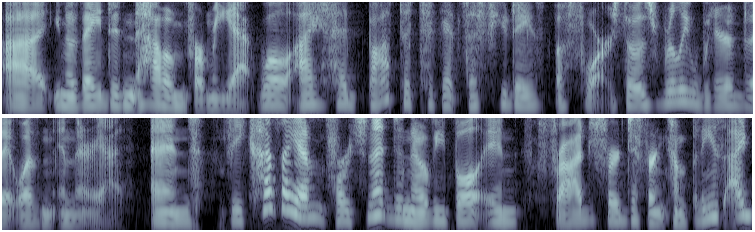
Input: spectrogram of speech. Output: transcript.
uh, you know, they didn't have them for me yet. Well, I had bought the tickets a few days before. So it was really weird that it wasn't in there yet. And because I am fortunate to know people in fraud for different companies, I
